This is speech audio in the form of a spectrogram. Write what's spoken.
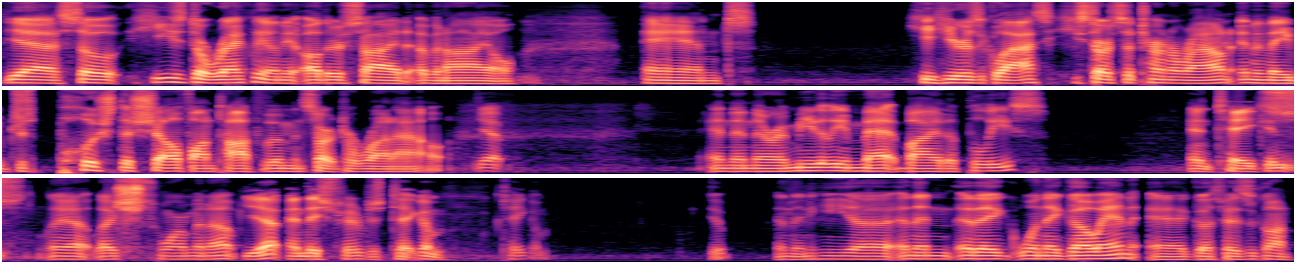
Yeah, so he's directly on the other side of an aisle, and he hears glass. He starts to turn around, and then they just push the shelf on top of him and start to run out. Yep. And then they're immediately met by the police. And taken. S- Yeah, like swarming up. Yep. And they straight up just take him. Take him. Yep. And then he, uh, and then they when they go in, uh, Ghostface is gone,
